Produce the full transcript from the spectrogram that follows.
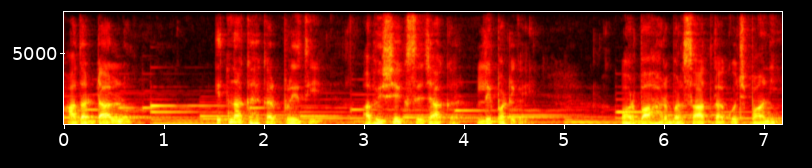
आदत डाल लो। इतना कहकर प्रीति अभिषेक से जाकर लिपट गई और बाहर बरसात का कुछ पानी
